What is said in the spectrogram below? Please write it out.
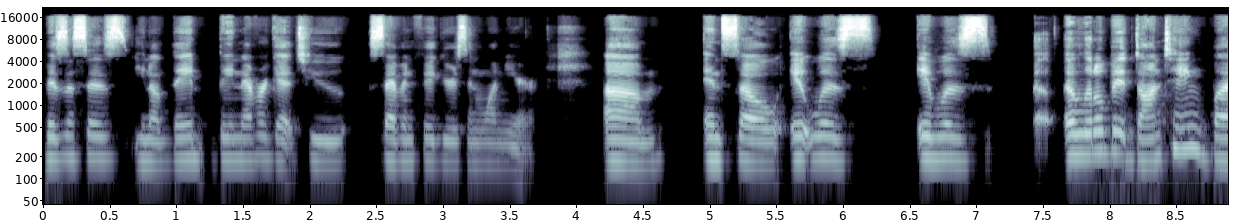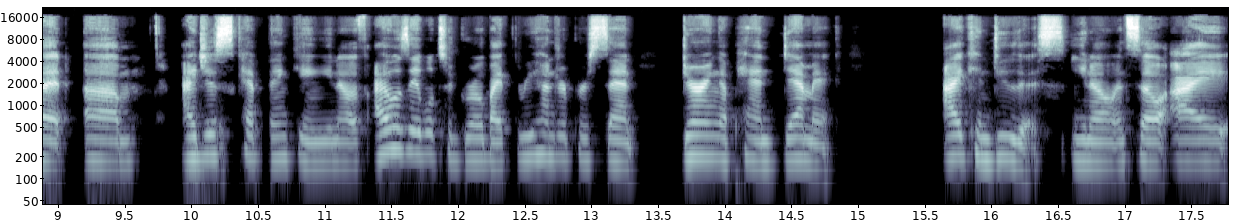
businesses you know they they never get to seven figures in one year. Um and so it was it was a little bit daunting but um i just kept thinking you know if i was able to grow by 300% during a pandemic i can do this you know and so i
